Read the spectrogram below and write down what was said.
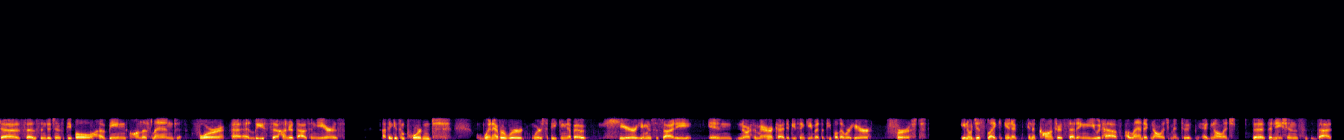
uh, says, Indigenous people have been on this land for uh, at least a hundred thousand years. I think it's important whenever we're we're speaking about here human society in North America to be thinking about the people that were here first. You know, just like in a in a concert setting, you would have a land acknowledgement to acknowledge the the nations that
